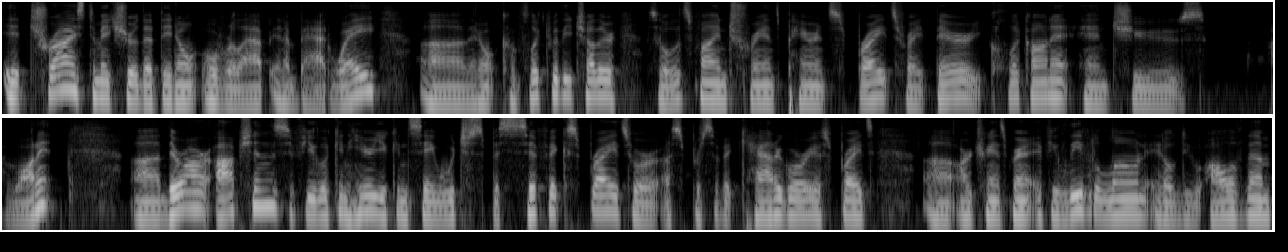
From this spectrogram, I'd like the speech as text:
it tries to make sure that they don't overlap in a bad way. Uh, they don't conflict with each other. So let's find transparent sprites right there. You click on it and choose I want it. Uh, there are options. If you look in here, you can say which specific sprites or a specific category of sprites uh, are transparent. If you leave it alone, it'll do all of them.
